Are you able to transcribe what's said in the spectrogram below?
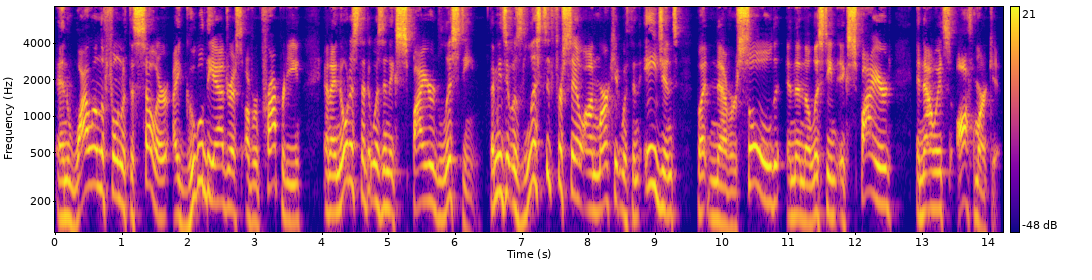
and while on the phone with the seller, I Googled the address of her property and I noticed that it was an expired listing. That means it was listed for sale on market with an agent, but never sold, and then the listing expired, and now it's off market.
